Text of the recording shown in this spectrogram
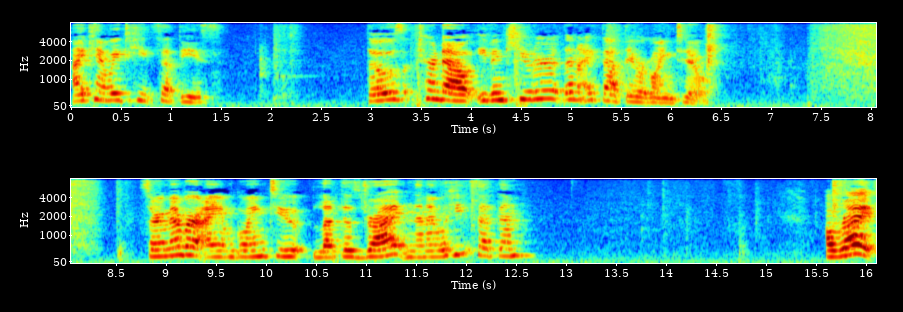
I can't wait to heat set these. Those turned out even cuter than I thought they were going to. So remember, I am going to let those dry and then I will heat set them. All right.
